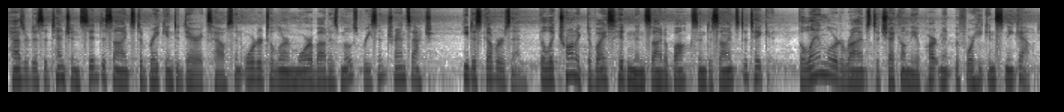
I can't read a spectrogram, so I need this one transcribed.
Hazardous attention, Sid decides to break into Derek's house in order to learn more about his most recent transaction. He discovers an electronic device hidden inside a box and decides to take it. The landlord arrives to check on the apartment before he can sneak out.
